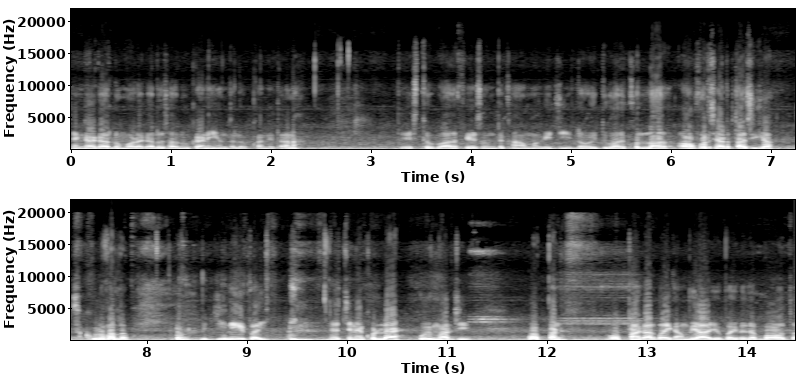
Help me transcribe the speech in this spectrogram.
ਚੰਗਾ ਕਰ ਲਓ, ਮਾੜਾ ਕਰ ਲਓ, ਸਭ ਨੂੰ ਕਹਿਣਾ ਹੀ ਹੁੰਦਾ ਲੋਕਾਂ ਨੇ ਤਾਂ ਨਾ ਤੇ ਇਸ ਤੋਂ ਬਾਅਦ ਫਿਰ ਤੁਹਾਨੂੰ ਦਿਖਾਵਾਂਗੇ ਜੀ ਲੋ ਇਸ ਤੋਂ ਬਾਅਦ ਖੁੱਲਾ ਆਫਰ ਛੱਡਤਾ ਸੀਗਾ ਸਕੂਲ ਵੱਲੋਂ। ਵੀ ਜਿਹਨੇ ਭਾਈ ਨੱਚਣਾ ਖੁੱਲਾ ਕੋਈ ਮਰਜ਼ੀ ਓਪਨ ਓਪਨ ਕਰ ਭਾਈ ਕੰਮ ਵੀ ਆ ਜਾਓ ਭਾਈ ਵੈਸੇ ਬਹੁਤ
